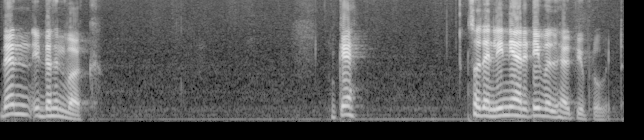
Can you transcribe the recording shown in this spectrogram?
then it does not work. Okay. So, then linearity will help you prove it.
